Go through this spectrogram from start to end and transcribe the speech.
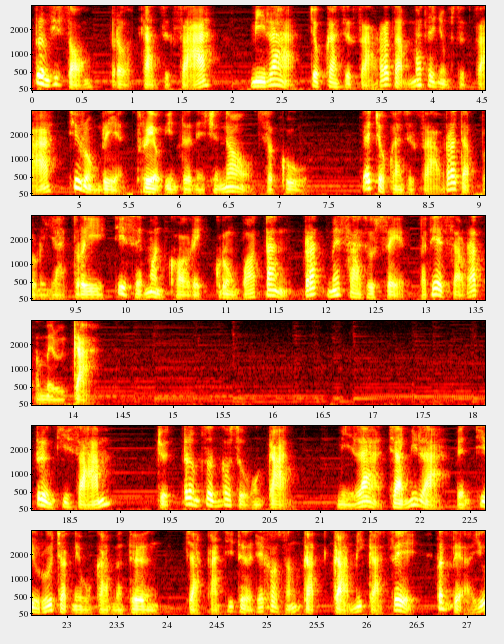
เรื่องที่ 2 ประวัติการศึกษามีล่าจบการศึกษาระดับมัธยมศึกษาที่โรงเรียน Trail International School และจบการศึกษาระดับปริญญาตรีที่เซมอนคอริกกรุงบอสตัน รัฐแมสซาชูเซตส์ประเทศสหรัฐอเมริกา เรื่องที่ 3 จุดเริ่มต้นเข้าสู่วงการ มีล่าจามิลาเป็นที่รู้จักในวงการบันเทิง จากการที่เธอได้เข้าสังกัดกามิกาเซ่ตั้งแต่อายุ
